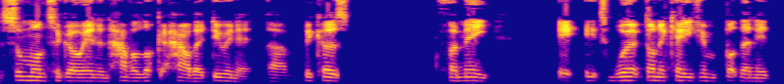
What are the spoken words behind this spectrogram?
someone to go in and have a look at how they're doing it, um, because for me, it, it's worked on occasion, but then it,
